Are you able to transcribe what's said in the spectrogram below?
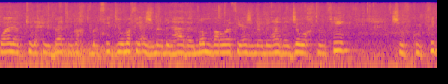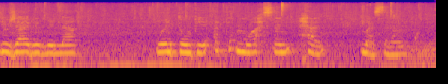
وأنا بكذا حبيباتي بختم الفيديو ما في أجمل من هذا المنظر ولا في أجمل من هذا الجو أختم فيه. أشوفكم فيديو جاي بإذن الله. وأنتم في أتم وأحسن حال. مع السلامة.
